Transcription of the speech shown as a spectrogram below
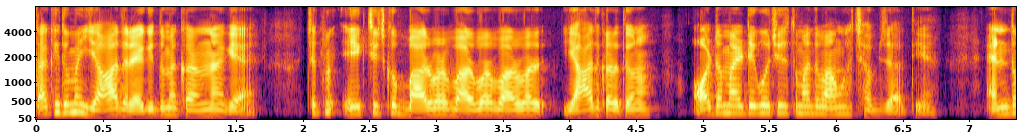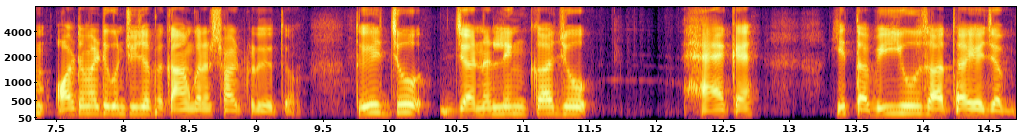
ताकि तुम्हें याद रहे कि तुम्हें करना क्या है। जब तुम एक चीज़ को बार बार बार बार बार बार याद करते हो ना ऑटोमेटिक वो चीज़ तुम्हारे दिमाग में छप जाती है। एंड तुम ऑटोमेटिक उन चीज़ों पर काम करना स्टार्ट कर देते हो। तो ये जो जर्नलिंग का जो हैक है, ये तभी यूज़ आता है, ये जब,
